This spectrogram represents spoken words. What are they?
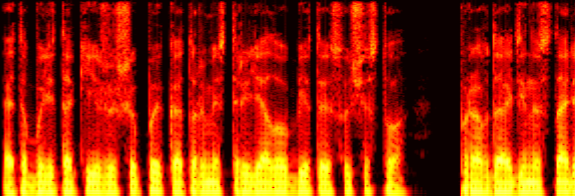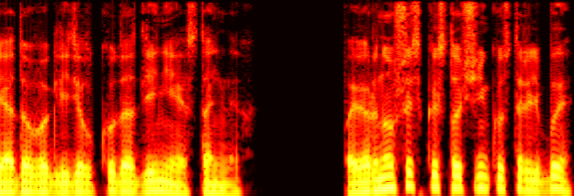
Это были такие же шипы, которыми стреляло убитое существо, Правда, один из снарядов выглядел куда длиннее остальных. Повернувшись к источнику стрельбы,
